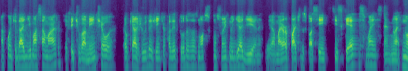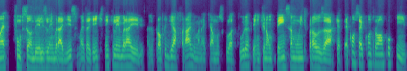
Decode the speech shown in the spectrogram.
a quantidade de massa magra, efetivamente é o, é o que ajuda a gente a fazer todas as nossas funções no dia a dia, né. E a maior parte dos pacientes se esquece, mas né, não, é, não é função deles lembrar disso, mas a gente tem que lembrar eles. Mas o próprio diafragma, né, que é a musculatura que a gente não pensa muito para usar, que até consegue controlar um pouquinho,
